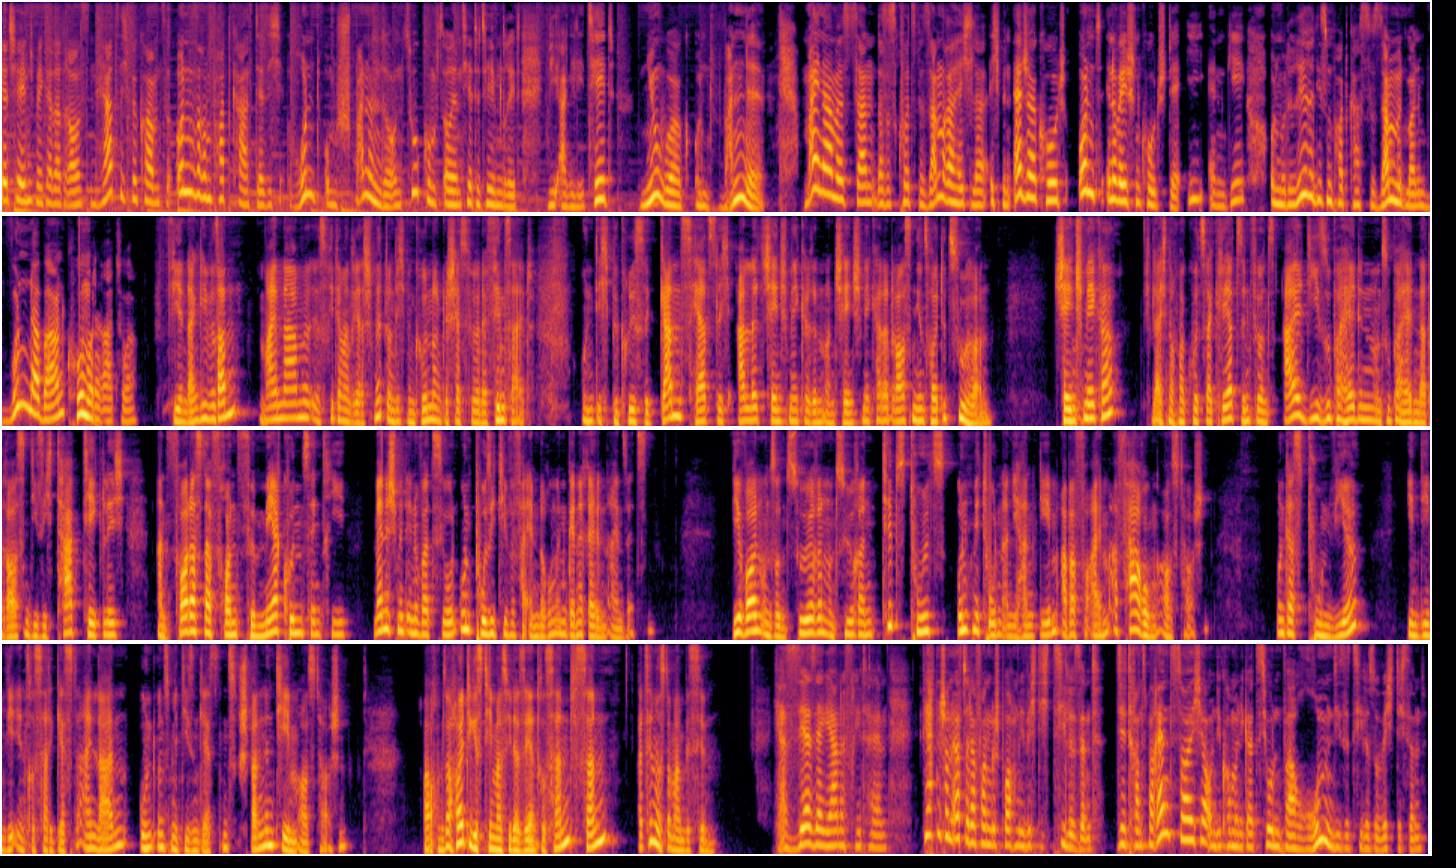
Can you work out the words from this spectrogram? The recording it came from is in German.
ihr Changemaker da draußen. Herzlich willkommen zu unserem Podcast, der sich rund um spannende und zukunftsorientierte Themen dreht, wie Agilität, New Work und Wandel. Mein Name ist San, das ist kurz für Sandra Hechler. Ich bin Agile Coach und Innovation Coach der ING und moderiere diesen Podcast zusammen mit meinem wunderbaren Co-Moderator. Vielen Dank, liebe San. Mein Name ist Friedhelm Andreas Schmidt und ich bin Gründer und Geschäftsführer der Finzeit. Und ich begrüße ganz herzlich alle Changemakerinnen und Changemaker da draußen, die uns heute zuhören. Changemaker vielleicht noch mal kurz erklärt, sind für uns all die Superheldinnen und Superhelden da draußen, die sich tagtäglich an vorderster Front für mehr Kundenzentrie, Management-Innovation und positive Veränderungen im Generellen einsetzen. Wir wollen unseren Zuhörerinnen und Zuhörern Tipps, Tools und Methoden an die Hand geben, aber vor allem Erfahrungen austauschen. Und das tun wir, indem wir interessante Gäste einladen und uns mit diesen Gästen zu spannenden Themen austauschen. Auch unser heutiges Thema ist wieder sehr interessant. San, erzähl uns doch mal ein bisschen. Ja, sehr, sehr gerne, Friedhelm. Wir hatten schon öfter davon gesprochen, wie wichtig Ziele sind. Die Transparenz solcher und die Kommunikation, warum diese Ziele so wichtig sind.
